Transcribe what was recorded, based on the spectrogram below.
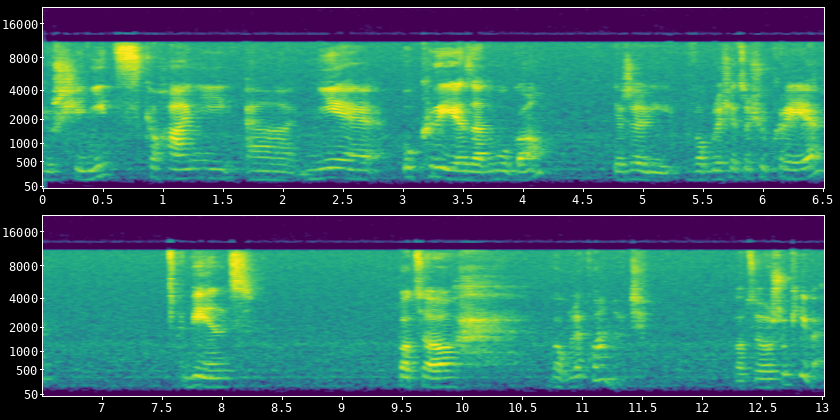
już się nic, kochani, e, nie ukryje za długo, jeżeli w ogóle się coś ukryje, więc po co w ogóle kłamać? Po co oszukiwać?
